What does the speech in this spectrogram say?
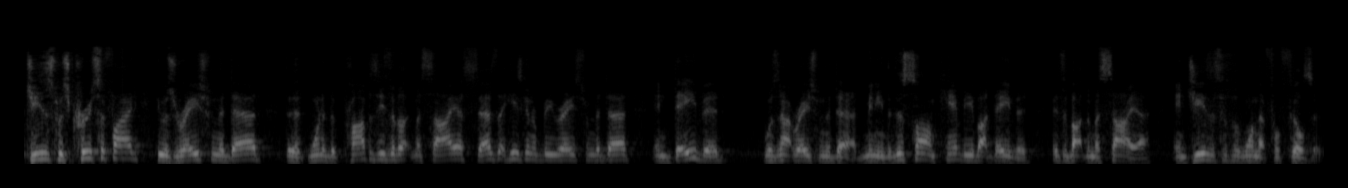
Jesus was crucified. He was raised from the dead. The, one of the prophecies about Messiah says that he's going to be raised from the dead. And David was not raised from the dead, meaning that this psalm can't be about David. It's about the Messiah. And Jesus is the one that fulfills it.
